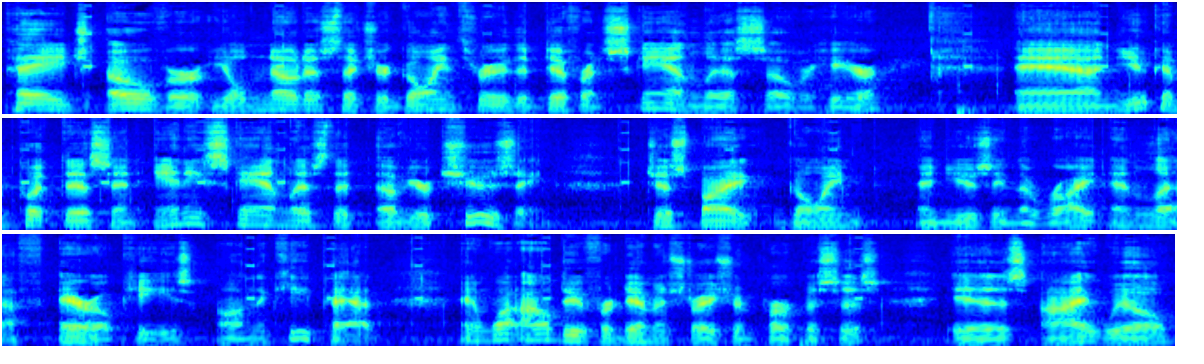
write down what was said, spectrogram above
page over, you'll notice that you're going through the different scan lists over here. And you can put this in any scan list that of your choosing just by going and using the right and left arrow keys on the keypad. And what I'll do for demonstration purposes is I will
